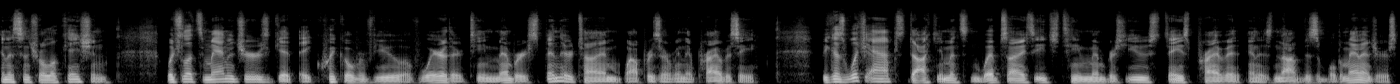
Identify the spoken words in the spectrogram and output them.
in a central location, which lets managers get a quick overview of where their team members spend their time while preserving their privacy because which apps, documents, and websites each team members use stays private and is not visible to managers.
